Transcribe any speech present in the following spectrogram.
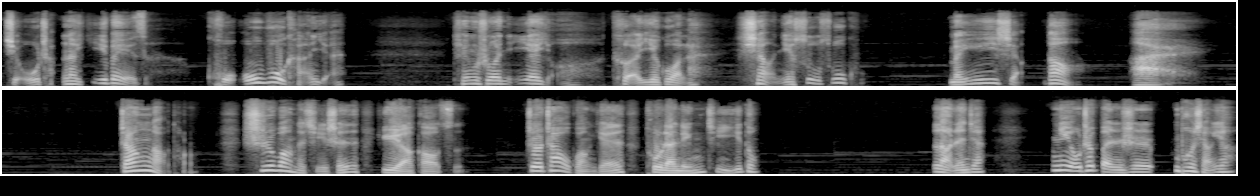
纠缠了一辈子，苦不堪言。听说你也有，特意过来向你诉诉苦，没想到，唉。张老头失望的起身，欲要告辞。这赵广言突然灵机一动：“老人家，你有这本事不想要，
